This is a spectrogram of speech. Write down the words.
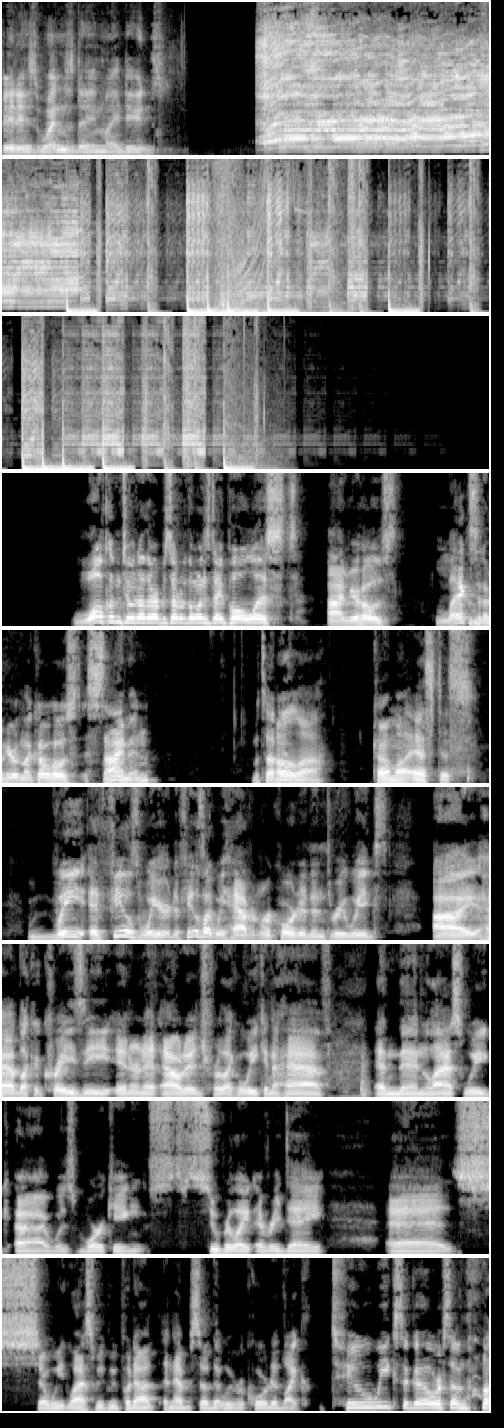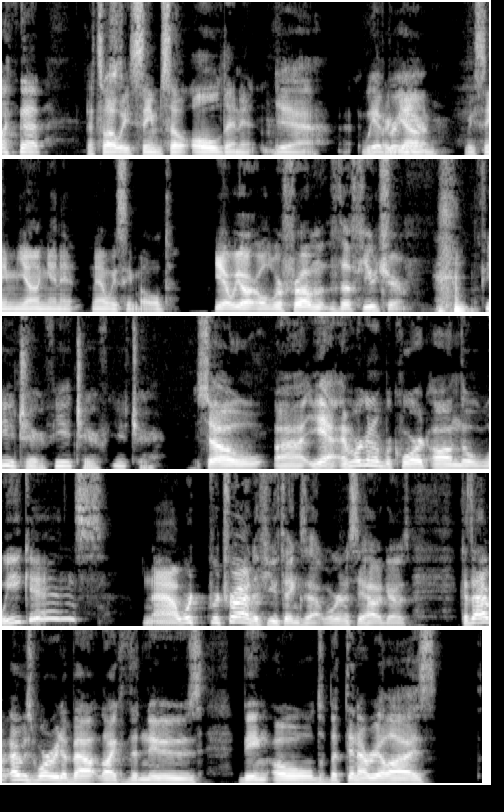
It is Wednesday, my dudes. Welcome to another episode of the Wednesday Pull List. I'm your host, Lex, and I'm here with my co host, Simon. What's up? man? Hola. Como estes? We it feels weird. It feels like we haven't recorded in three weeks. I had like a crazy internet outage for like a week and a half, and then last week uh, I was working super late every day. Uh, so we last week we put out an episode that we recorded like two weeks ago or something like that. That's why we seem so old in it. Yeah, we have Or young. hair. We seem young in it. Now we seem old. Yeah, we are old. We're from the future. future, future, future. So uh yeah, and we're gonna record on the weekends. Now we're we're trying a few things out. We're gonna see how it goes. Because I, I was worried about like the news being old, but then I realized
